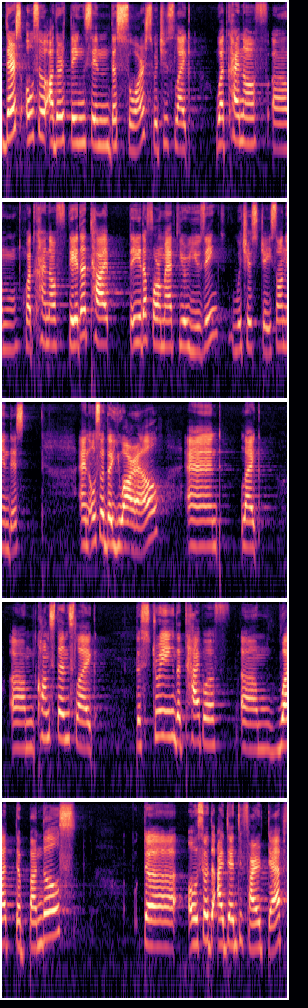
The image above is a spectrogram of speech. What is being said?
there's also other things in the source, which is like what kind of, um, what kind of data type, data format you're using, which is JSON in this, and also the URL, and like um, constants like the string, the type of um, what the bundles, the, also the identifier depth.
